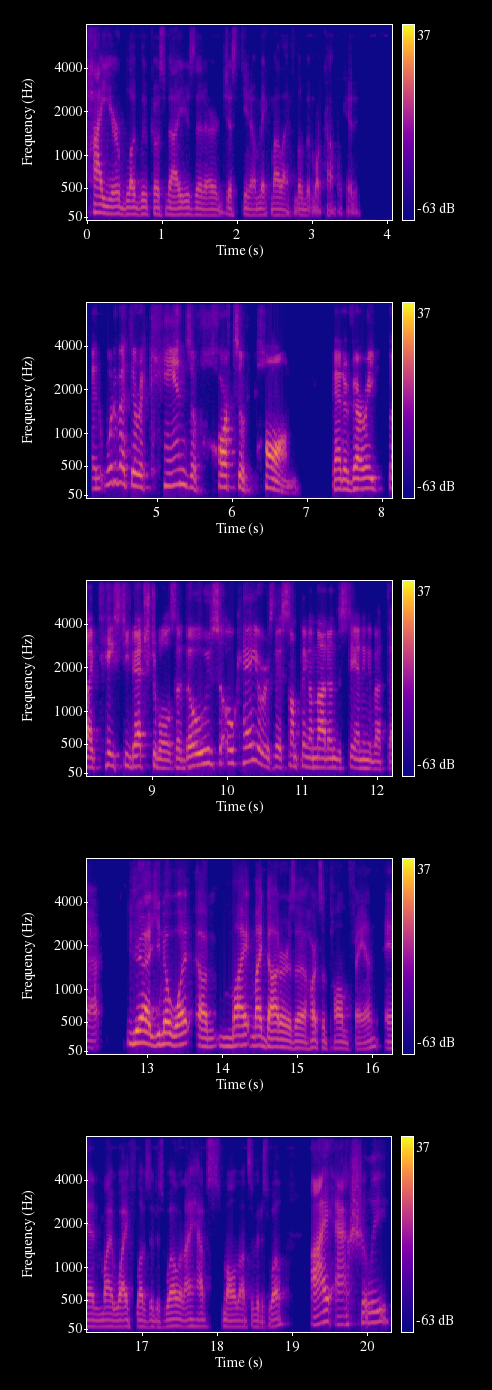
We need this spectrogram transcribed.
higher blood glucose values that are just, you know, make my life a little bit more complicated. And what about there are cans of hearts of palm that are very like tasty vegetables? Are those okay, or is there something I'm not understanding about that? Yeah, you know what? Um, my my daughter is a Hearts of Palm fan, and my wife loves it as well, and I have small amounts of it as well. I actually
